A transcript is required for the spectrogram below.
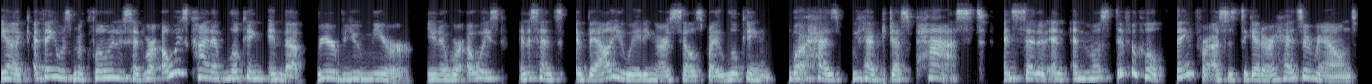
yeah, I think it was McLuhan who said we're always kind of looking in the rear view mirror. You know, we're always, in a sense, evaluating ourselves by looking what has we have just passed instead of and, and the most difficult thing for us is to get our heads around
